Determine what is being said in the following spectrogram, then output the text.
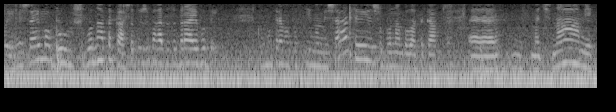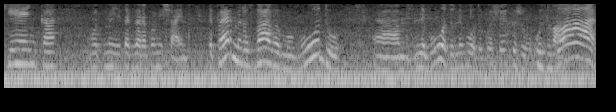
вимішаємо, бо ж вона така, ще дуже багато забирає води. Тому треба постійно мішати, щоб вона була така е, смачна, м'якенька. От ми її так зараз помішаємо. Тепер ми розбавимо воду, е, не воду, не воду, бо що я кажу, узвар.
